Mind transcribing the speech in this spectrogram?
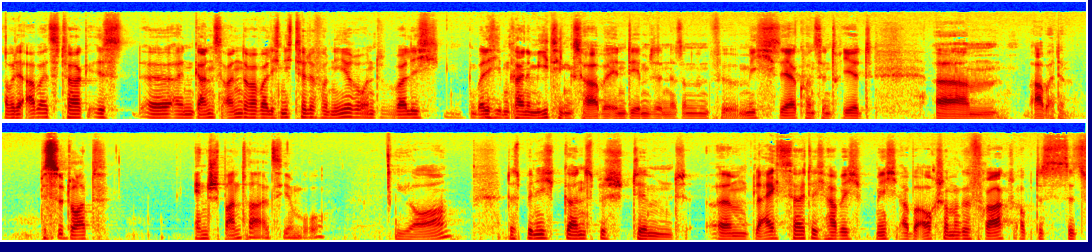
aber der Arbeitstag ist äh, ein ganz anderer, weil ich nicht telefoniere und weil ich, weil ich eben keine Meetings habe in dem Sinne, sondern für mich sehr konzentriert ähm, arbeite. Bist du dort entspannter als hier im Büro? Ja, das bin ich ganz bestimmt. Ähm, gleichzeitig habe ich mich aber auch schon mal gefragt, ob das jetzt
